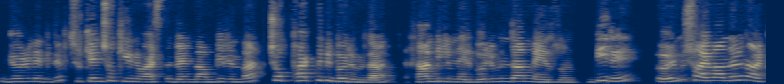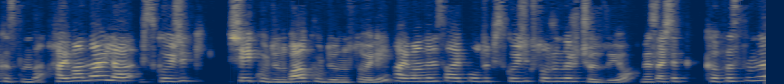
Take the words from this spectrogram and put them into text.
görülebilir. Türkiye'nin çok iyi üniversitelerinden birinden çok farklı bir bölümden, fen bilimleri bölümünden mezun biri ölmüş hayvanların arkasında hayvanlarla psikolojik şey kurduğunu, bağ kurduğunu söyleyip hayvanların sahip olduğu psikolojik sorunları çözüyor. Mesela işte kafasını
